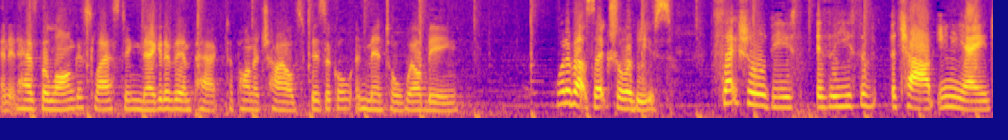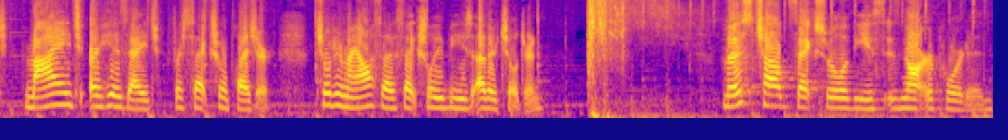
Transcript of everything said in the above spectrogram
and it has the longest lasting negative impact upon a child's physical and mental well-being. What about sexual abuse? Sexual abuse is the use of a child any age, my age or his age, for sexual pleasure. Children may also sexually abuse other children. Most child sexual abuse is not reported.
